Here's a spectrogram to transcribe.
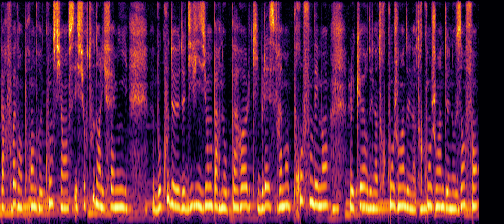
parfois d'en prendre conscience. Et surtout dans les familles, beaucoup de, de divisions par nos paroles qui blessent vraiment profondément le cœur de notre conjoint, de notre conjointe, de nos enfants.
